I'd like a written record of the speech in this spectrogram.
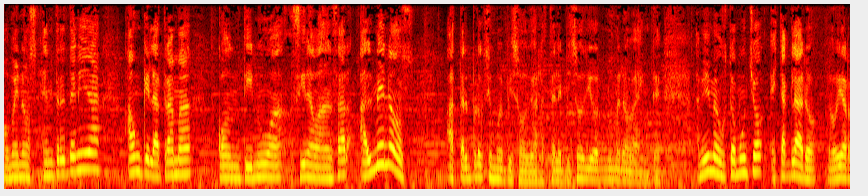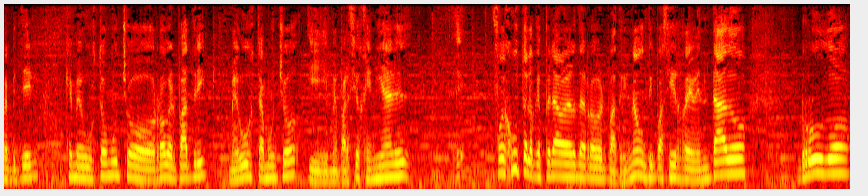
o menos entretenida, aunque la trama continúa sin avanzar, al menos hasta el próximo episodio, hasta el episodio número 20. A mí me gustó mucho, está claro, lo voy a repetir, que me gustó mucho Robert Patrick, me gusta mucho y me pareció genial. Eh, fue justo lo que esperaba ver de Robert Patrick, ¿no? Un tipo así reventado, rudo,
